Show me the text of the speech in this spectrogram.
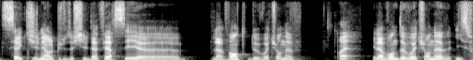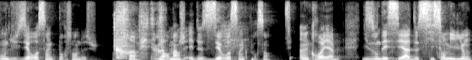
celle qui génère le plus de chiffre d'affaires, c'est la vente de voitures neuves. Ouais. Et la vente de voitures neuves, ils font du 0,5% dessus. Oh. Leur marge est de 0,5%. C'est incroyable. Ils ont des CA de 600 millions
